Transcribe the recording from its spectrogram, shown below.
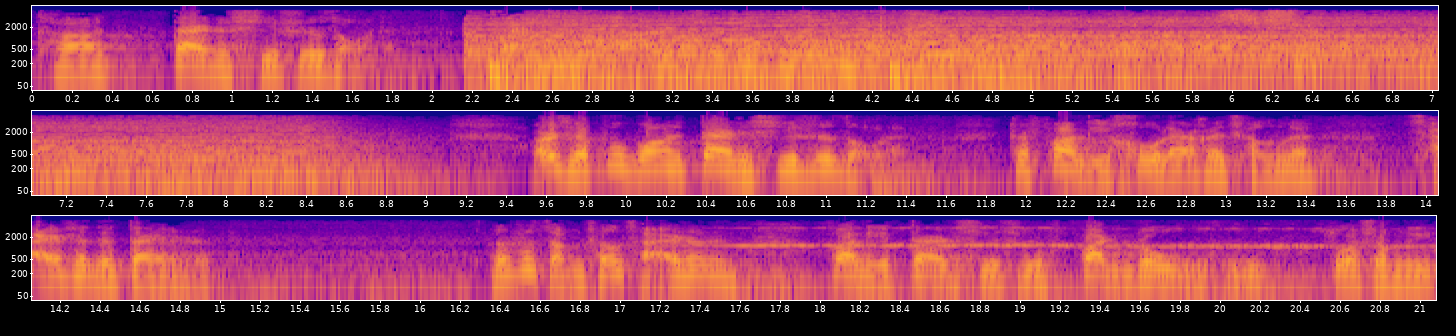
他带着西施走的，哎，俩人结成夫妻。西施，而且不光是带着西施走了，这范蠡后来还成了财神的代言人。有人说怎么成财神了呢？范蠡带着西施泛舟五湖做生意，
